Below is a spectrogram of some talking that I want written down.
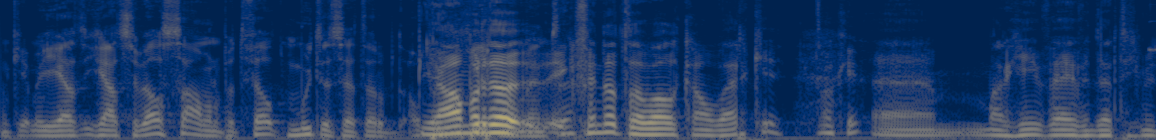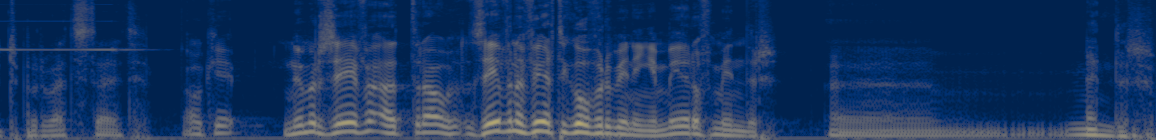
Oké, maar je gaat, je gaat ze wel samen op het veld moeten zetten. Op, op ja maar dat, moment, ik vind dat dat wel kan werken. Oké. Eh, maar geen 35 minuten per wedstrijd. Oké. Nummer 7, trouw, 47 overwinningen, meer of minder? Eh, minder.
